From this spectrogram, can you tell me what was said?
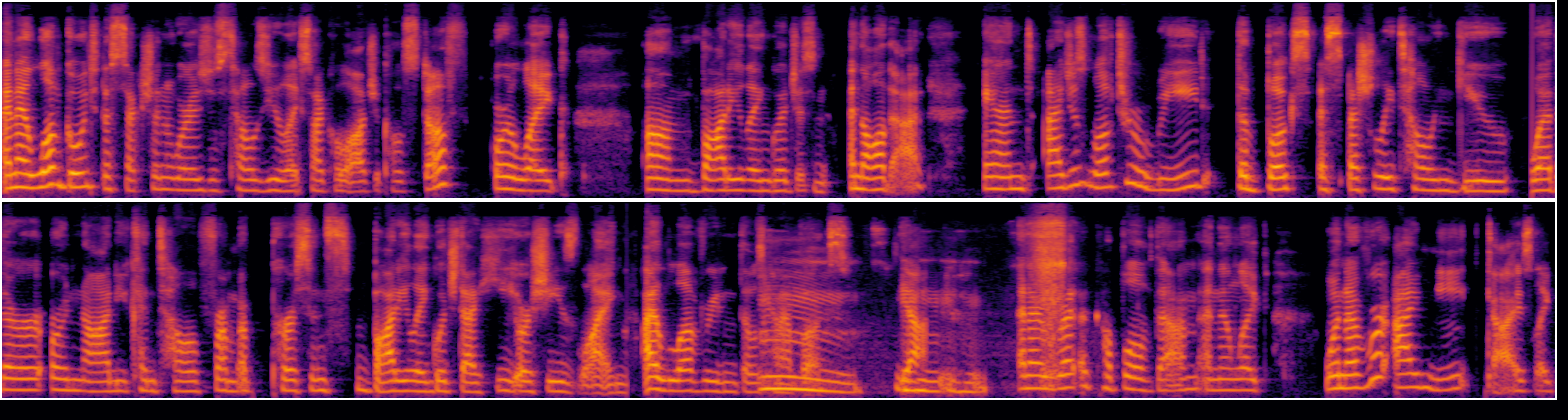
and i love going to the section where it just tells you like psychological stuff or like um body languages and, and all that and i just love to read the books especially telling you whether or not you can tell from a person's body language that he or she's lying i love reading those kind of books Mm. yeah Mhm, mhm. and I read a couple of them and then like whenever I meet guys like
